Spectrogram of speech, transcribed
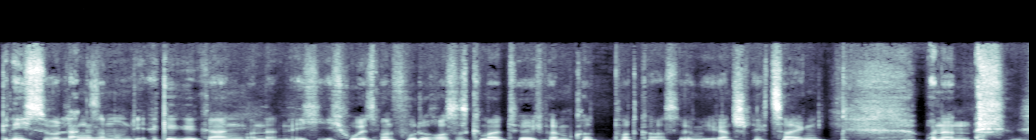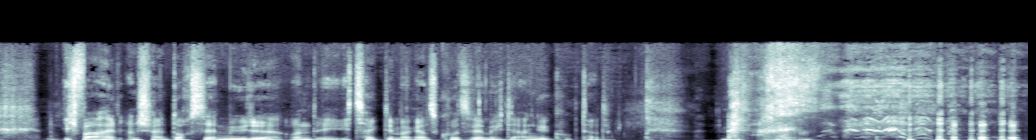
bin ich so langsam um die Ecke gegangen und dann, ich, ich hole jetzt mal ein Foto raus. Das kann man natürlich beim Podcast irgendwie ganz schlecht zeigen. Und dann, ich war halt anscheinend doch sehr müde und ich zeig dir mal ganz kurz, wer mich da angeguckt hat.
